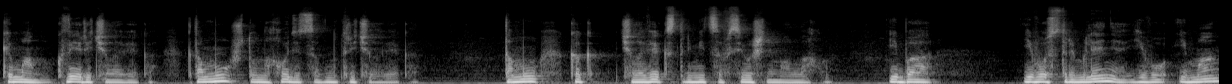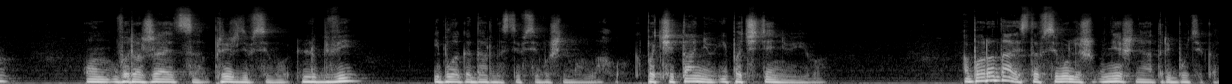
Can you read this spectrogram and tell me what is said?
к иману, к вере человека, к тому, что находится внутри человека, тому, как человек стремится к Всевышнему Аллаху. Ибо его стремление, его иман, он выражается прежде всего любви и благодарности Всевышнему Аллаху, к почитанию и почтению Его. А борода – это всего лишь внешняя атрибутика.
